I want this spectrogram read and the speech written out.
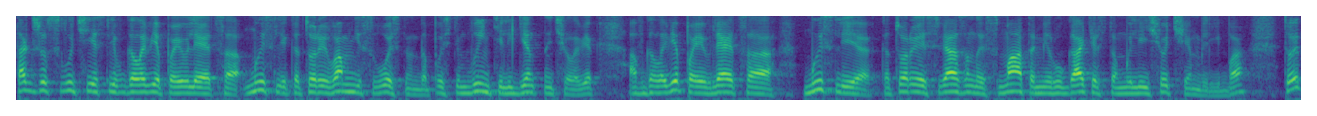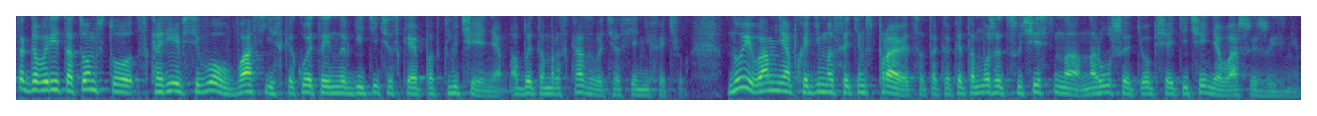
Также в случае, если в голове появляются мысли, которые вам не свойственны, допустим, вы интеллигентный человек, а в голове появляются мысли, которые связаны с матами, ругательством или еще чем-либо, то это говорит о том, что, скорее всего, у вас есть какое-то энергетическое подключение. Об этом рассказывать сейчас я не хочу. Ну и вам необходимо с этим справиться, так как это может существенно нарушить общее течение вашей жизни.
